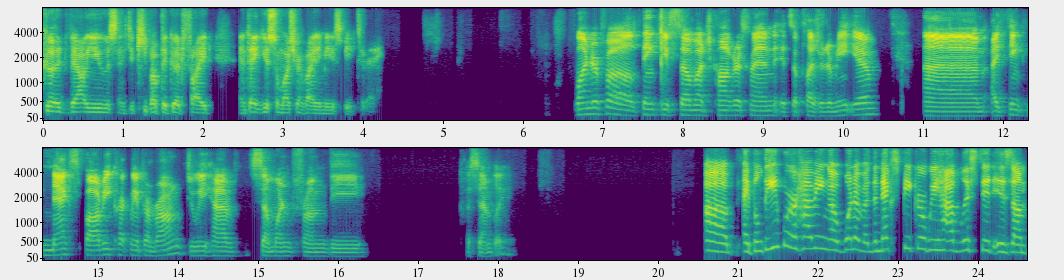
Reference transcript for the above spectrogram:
good values and to keep up the good fight. And thank you so much for inviting me to speak today. Wonderful. Thank you so much, Congressman. It's a pleasure to meet you. Um, I think next, Bobby, correct me if I'm wrong. Do we have someone from the assembly? Uh, I believe we're having a, one of the next speaker we have listed is um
